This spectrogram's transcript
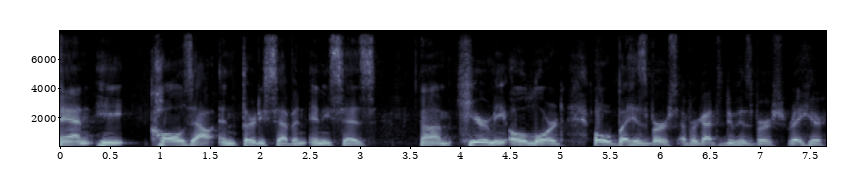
And he calls out in 37 and he says, um, Hear me, O Lord. Oh, but his verse, I forgot to do his verse right here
